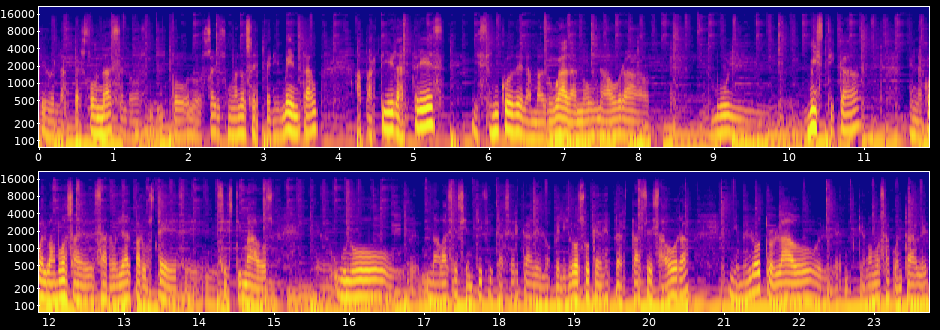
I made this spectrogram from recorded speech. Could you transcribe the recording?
que las personas, todos los seres humanos experimentan a partir de las 3 y 5 de la madrugada, ¿no? una hora muy mística en la cual vamos a desarrollar para ustedes, eh, mis estimados uno, una base científica acerca de lo peligroso que es despertarse esa hora y en el otro lado que vamos a contarle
